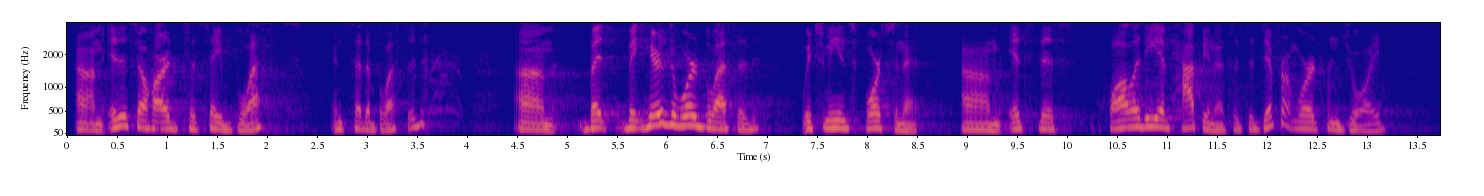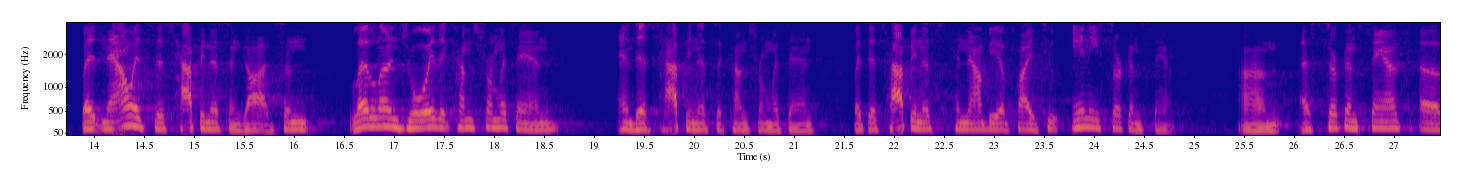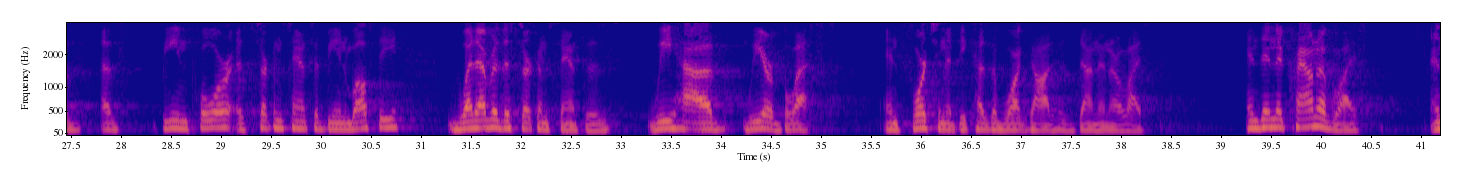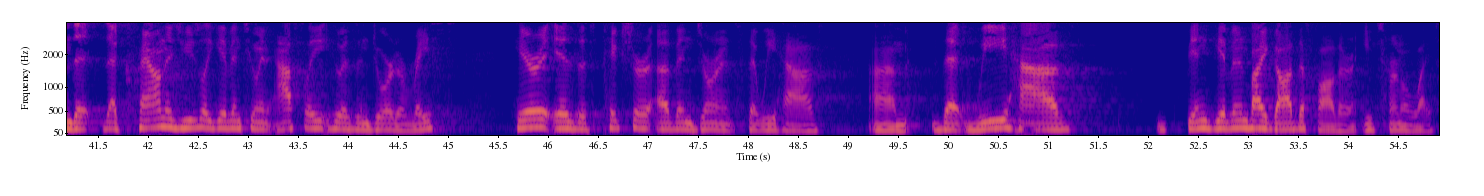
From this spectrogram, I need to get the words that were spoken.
Um, it is so hard to say blessed instead of blessed. um, but, but here's the word blessed, which means fortunate. Um, it's this quality of happiness. It's a different word from joy, but now it's this happiness in God. So let alone joy that comes from within and this happiness that comes from within, but this happiness can now be applied to any circumstance um, a circumstance of, of being poor, a circumstance of being wealthy, whatever the circumstances, we have, we are blessed and fortunate because of what God has done in our life. And then the crown of life. And the, the crown is usually given to an athlete who has endured a race. Here is this picture of endurance that we have, um, that we have been given by God the Father, eternal life.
